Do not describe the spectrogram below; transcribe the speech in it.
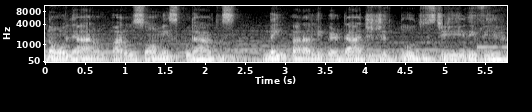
não olharam para os homens curados, nem para a liberdade de todos de ir e vir.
